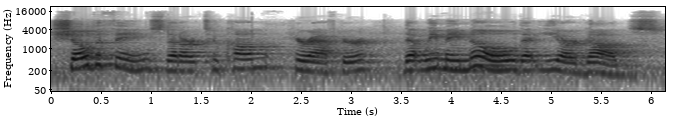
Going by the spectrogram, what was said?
Show the things that are to come hereafter, that we may know that ye are gods.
